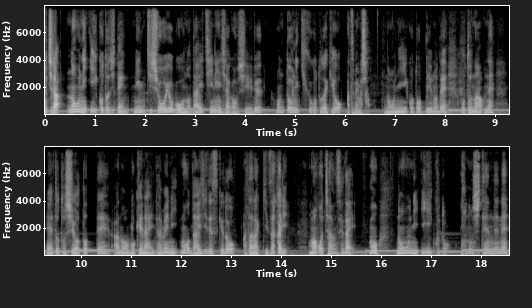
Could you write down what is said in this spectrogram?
こちら、脳にいいこと辞典、認知症予防の第一人者が教える、本当に聞くことだけを集めました。脳にいいことっていうので大人ねえっ、ー、と年を取ってあのボケないためにも大事ですけど働き盛りお孫ちゃん世代も脳にいいことこの視点でね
